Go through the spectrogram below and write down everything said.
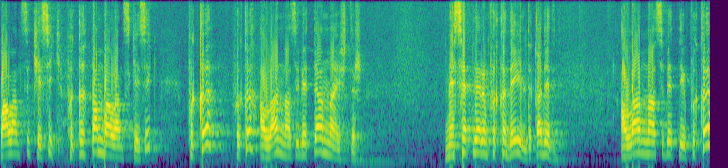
bağlantısı kesik, fıkıhtan bağlantısı kesik. Fıkıh, fıkıh Allah'ın nasip ettiği anlayıştır. Mezheplerin fıkı değil, dikkat edin. Allah'ın nasip ettiği fıkıh,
